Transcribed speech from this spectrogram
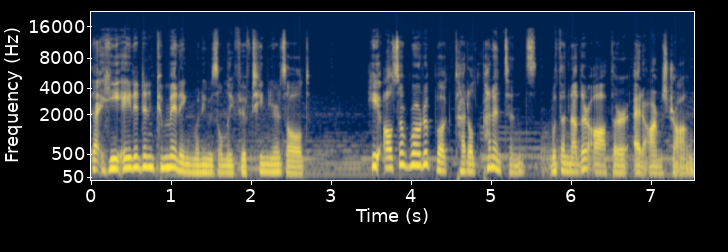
that he aided in committing when he was only 15 years old. He also wrote a book titled Penitence with another author, Ed Armstrong,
